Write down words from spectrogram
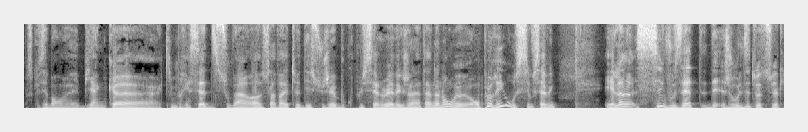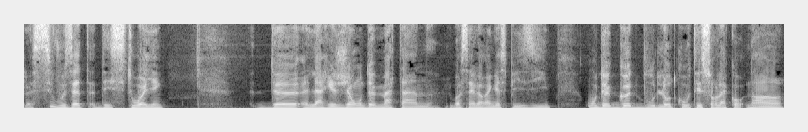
Parce que c'est bon, euh, Bianca euh, qui me précède dit souvent, ah, ça va être des sujets beaucoup plus sérieux avec Jonathan. Non, non, euh, on peut rire aussi, vous savez. Et là, si vous êtes, des- je vous le dis tout de suite, là, si vous êtes des citoyens de la région de Matane, Bas-Saint-Laurent-Gaspésie, ou de Godbout de l'autre côté sur la côte nord,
